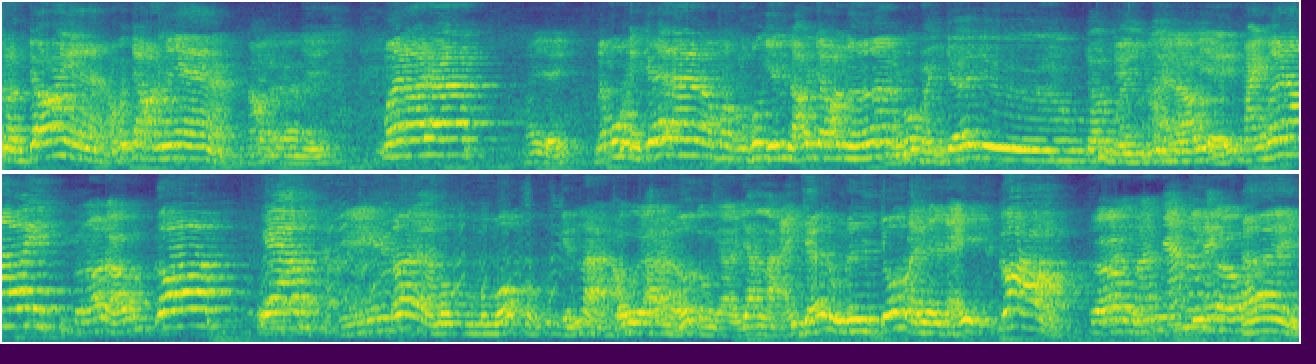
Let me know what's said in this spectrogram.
con chó nha. Không có cho nữa nha. Nói gì? Mới nói đó. Nói gì? Nó muốn hạn chế đó mà mình không dính gọi cho nữa. Đừng có hạn chế chứ cho mày mày nói gì mày mới nói. Tôi nói đâu. Có nghe không? Nói là một một mốt một phút chỉnh là không à. nữa. Còn giờ danh là hạn chế luôn đi chốt lại là vậy. Có không? Không, mà anh nhắn chứ nó đâu. ê.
